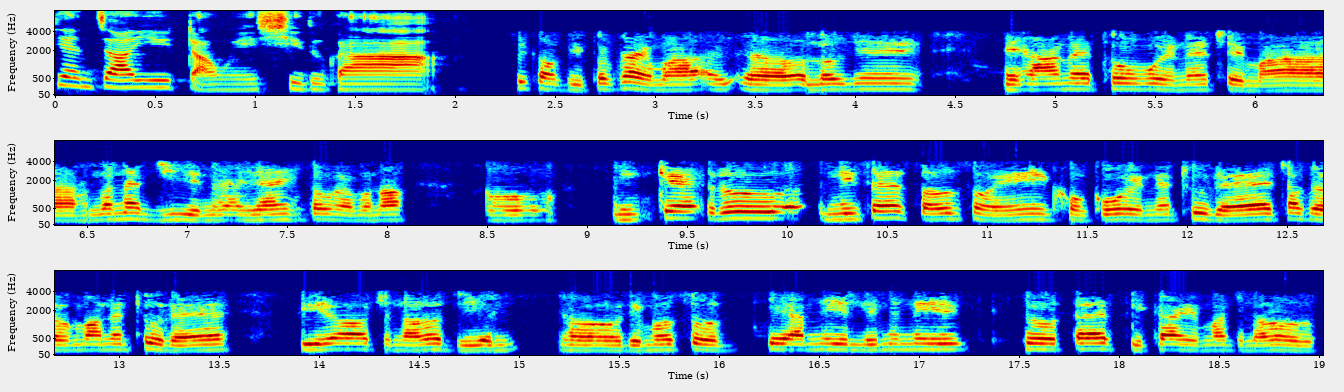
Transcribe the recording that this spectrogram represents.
ပြန်ကြားရေးတာဝန်ရှိသူကစစ်ကောင်စီတပ်ကမှအလုံးချင်းအင်အားနဲ့ထိုးဝင်တဲ့အချိန်မှာလက်နက်ကြီးတွေနဲ့အရင်သုံးတယ်ပေါ့နော်ဟို ကဲသူတို့နီးစပ်ဆုံးဆိုရင်ခွန်ကိုတွေနဲ့ထုတယ်60မနဲ့ထုတယ်ပြီးတော့ကျွန်တော်တို့ဒီဟိုဒီမို့ဆိုတရားနေလေးနေတို့တက်စီကိုင်မှာကျွန်တော်တို့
